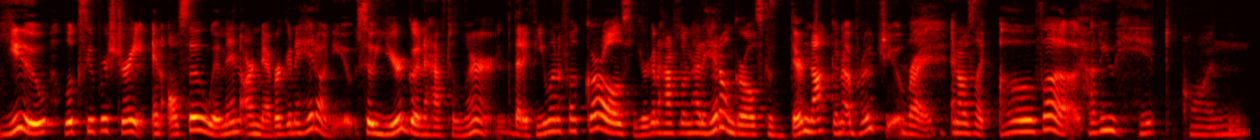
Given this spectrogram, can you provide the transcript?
you look super straight, and also women are never going to hit on you. So you're going to have to learn that if you want to fuck girls, you're going to have to learn how to hit on girls because they're not going to approach you." Right. And I was like, "Oh fuck." How do you hit on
